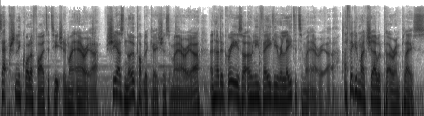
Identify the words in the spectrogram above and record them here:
exceptionally qualified to teach in my area. She has no publications in my area, and her degrees are only vaguely related to my area. I figured my chair would put her in place,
